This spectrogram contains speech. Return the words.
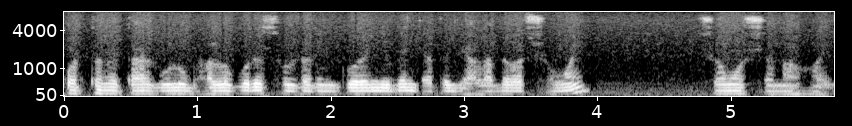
প্রথমে তারগুলো ভালো করে সোল্ডারিং করে নেবেন যাতে জ্বালা দেওয়ার সময় সমস্যা না হয়।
